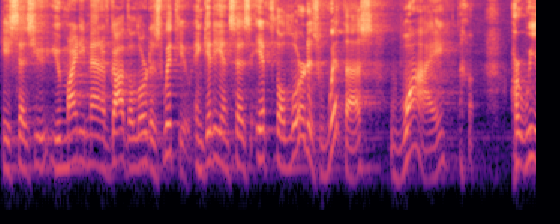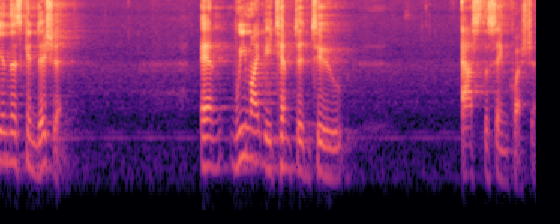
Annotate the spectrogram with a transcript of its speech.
He says, you, you mighty man of God, the Lord is with you. And Gideon says, If the Lord is with us, why are we in this condition? And we might be tempted to ask the same question.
